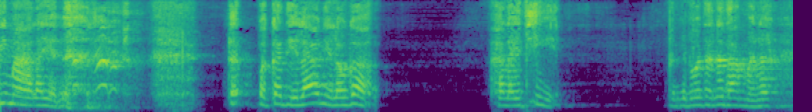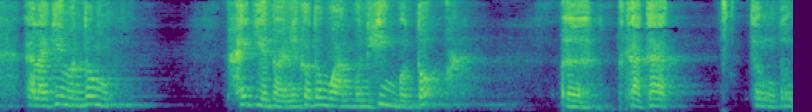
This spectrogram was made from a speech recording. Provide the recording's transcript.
ที่มาอะไรอย่างนั้นแต่ปกติแล้วเนี่ยเราก็ อะไรที่มันเป็นวัฒนธรรมนะอะไรที่มันต้องให้เกียรติหน่อยนี่ก็ต้องวางบนหิ้งบนโต๊ะ เออถ้าถ้าต้องต้อง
